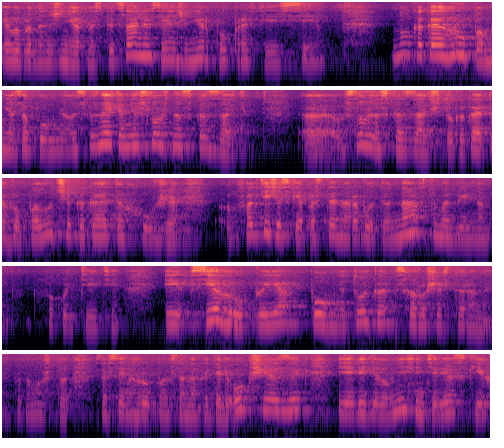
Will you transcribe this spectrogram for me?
я выбрала инженерную специальность, я инженер по профессии. Ну, какая группа мне запомнилась? Вы знаете, мне сложно сказать. Э, Сложно сказать, что какая-то группа лучше, какая-то хуже. Фактически я постоянно работаю на автомобильном факультете. И все группы я помню только с хорошей стороны, потому что со всеми группами всегда находили общий язык, и я видела в них интерес к их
